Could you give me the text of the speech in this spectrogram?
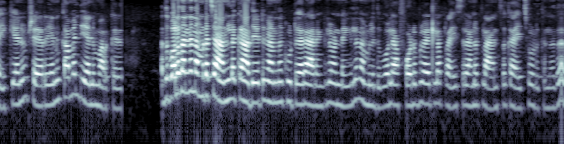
ലൈക്ക് ചെയ്യാനും ഷെയർ ചെയ്യാനും കമന്റ് ചെയ്യാനും മറക്കരുത്. അതുപോലെ തന്നെ നമ്മുടെ ചാനലൊക്കെ ആദ്യമായിട്ട് കാണുന്ന കൂട്ടുകാർ ആരെങ്കിലും ഉണ്ടെങ്കിൽ നമ്മൾ ഇതുപോലെ അഫോർഡബിൾ ആയിട്ടുള്ള പ്രൈസിലാണ് പ്ലാൻസ് ഒക്കെ അയച്ചു കൊടുക്കുന്നത്.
